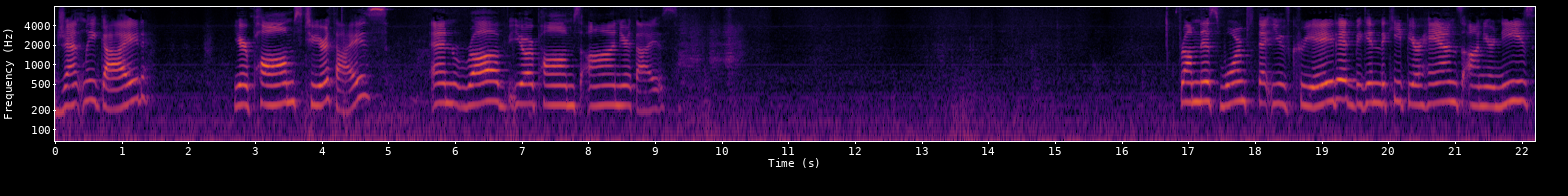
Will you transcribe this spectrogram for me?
gently guide your palms to your thighs and rub your palms on your thighs. From this warmth that you've created, begin to keep your hands on your knees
